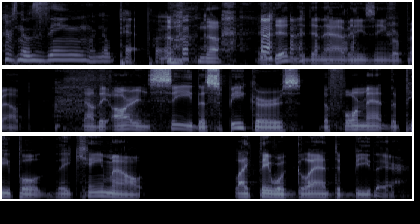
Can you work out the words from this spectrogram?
There was no zing or no pep. no, no, it didn't. It didn't have any zing or pep. Now the RNC, the speakers, the format, the people, they came out like they were glad to be there,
